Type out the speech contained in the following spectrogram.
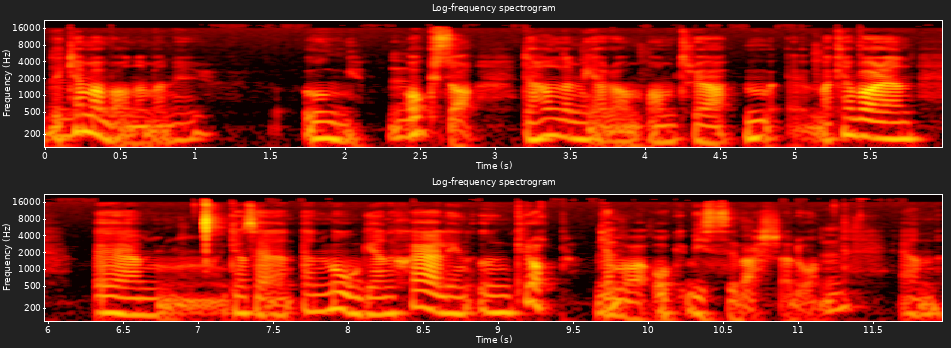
Det mm. kan man vara när man är ung mm. också. Det handlar mer om, om tror jag, man kan vara en, um, kan säga, en, en mogen själ i en ung kropp. Kan mm. vara, och vice versa då. Mm. En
